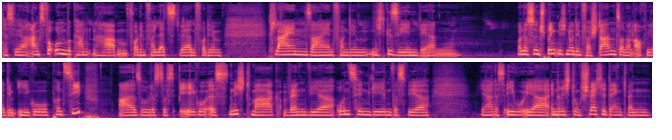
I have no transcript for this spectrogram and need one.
dass wir Angst vor Unbekannten haben, vor dem Verletztwerden, vor dem Kleinsein, von dem nicht gesehen werden. Und es entspringt nicht nur dem Verstand, sondern auch wieder dem Ego-Prinzip. Also, dass das Ego es nicht mag, wenn wir uns hingeben, dass wir ja das Ego eher in Richtung Schwäche denkt, wenn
